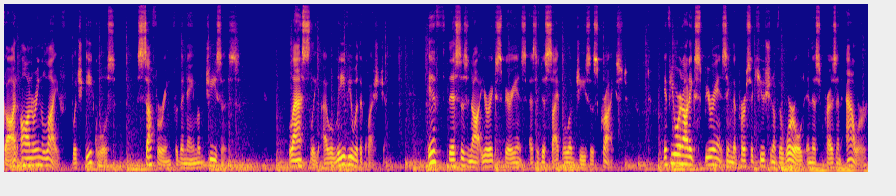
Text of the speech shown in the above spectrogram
God honoring life, which equals suffering for the name of Jesus. Lastly, I will leave you with a question. If this is not your experience as a disciple of Jesus Christ, if you are not experiencing the persecution of the world in this present hour,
